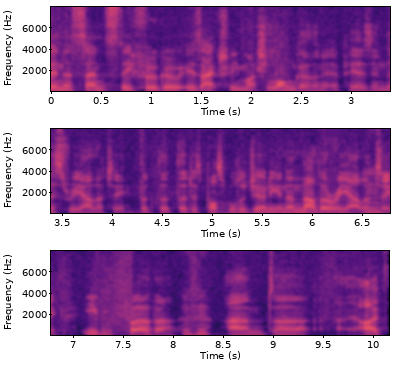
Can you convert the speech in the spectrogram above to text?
In a sense, the fogou is actually much longer than it appears in this reality, but that, that it's possible to journey in another reality even further. And uh, I've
